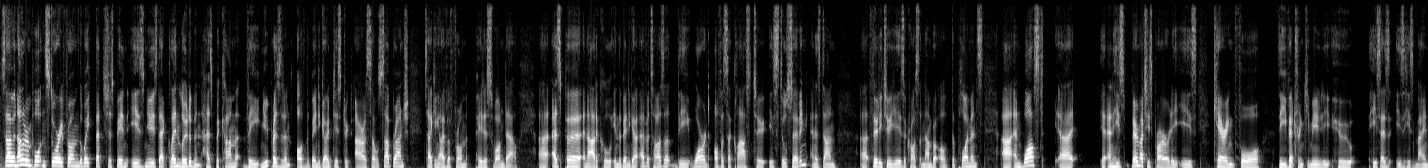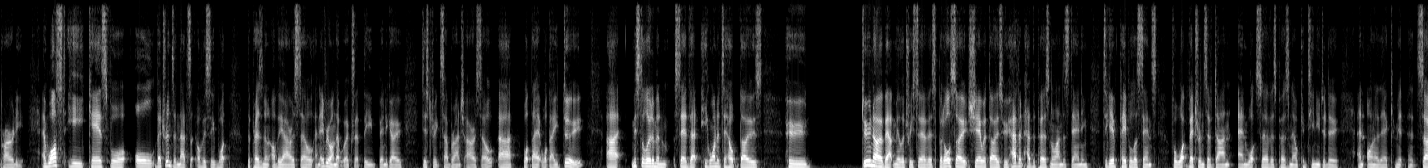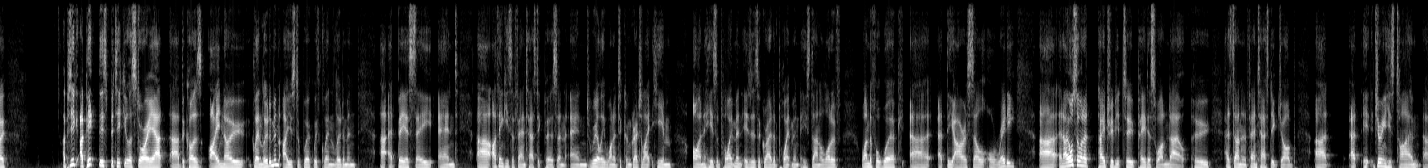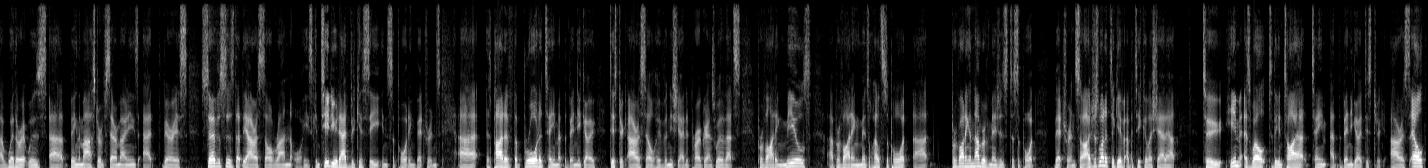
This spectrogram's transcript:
So another important story from the week that's just been is news that Glenn Ludeman has become the new president of the Bendigo District RSL sub branch, taking over from Peter Swandale. Uh, as per an article in the Bendigo Advertiser, the Warrant Officer Class 2 is still serving and has done uh, 32 years across a number of deployments. Uh, and whilst, uh, and he's very much his priority is caring for the veteran community who he says is his main priority. And whilst he cares for all veterans, and that's obviously what the president of the RSL and everyone that works at the Bendigo District Sub Branch RSL, uh, what they what they do, uh, Mr. Ludeman said that he wanted to help those who do know about military service, but also share with those who haven't had the personal understanding to give people a sense for what veterans have done and what service personnel continue to do and honour their commitment. So, I, picked this particular story out uh, because I know Glenn Ludeman. I used to work with Glenn Ludeman uh, at BSC, and uh, I think he's a fantastic person and really wanted to congratulate him on his appointment. It is a great appointment. He's done a lot of wonderful work uh, at the RSL already. Uh, and I also want to pay tribute to Peter Swandale, who has done a fantastic job uh, at during his time, uh, whether it was uh, being the master of ceremonies at various services that the RSL run, or his continued advocacy in supporting veterans uh, as part of the broader team at the Bendigo District RSL, who've initiated programs, whether that's providing meals, uh, providing mental health support, uh, providing a number of measures to support veterans. So I just wanted to give a particular shout out to him as well to the entire team at the Bendigo District RSL.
